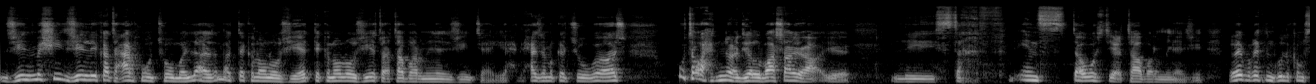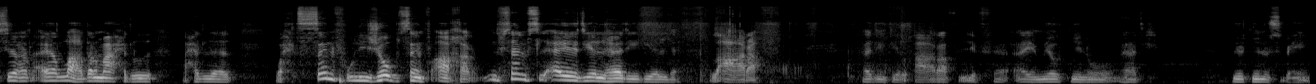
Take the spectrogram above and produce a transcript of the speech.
الجن ماشي الجن اللي كتعرفوا نتوما لا زعما التكنولوجيا. التكنولوجيا تعتبر من الجن حتى هي. حاجة ما كتشوفوهاش وتا واحد النوع ديال البشر اللي يستخف. الإنس حتى هو يعتبر من الجن غير بغيت نقول لكم صيغه الايه الله هضر مع واحد واحد واحد الصنف واللي جاوب صنف آخر. نفس نفس الآية ديال هذه ديال الأعراف. هذه ديال الأعراف اللي في آية 102 هذه 172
